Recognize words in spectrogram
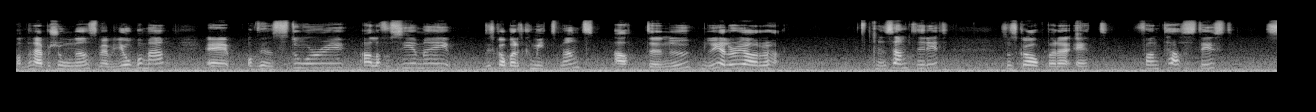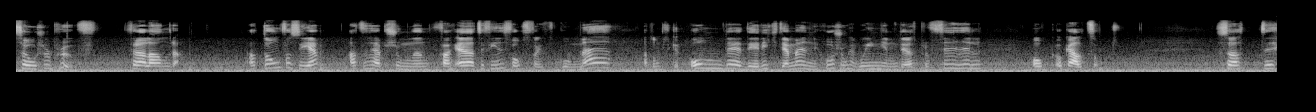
av den här personen som jag vill jobba med, eh, av den story, alla får se mig. Det skapar ett commitment att eh, nu, nu gäller det att göra det här. Men samtidigt så skapar det ett fantastiskt social proof för alla andra. Att de får se att den här personen, eller att det finns folk som faktiskt går med, att de tycker om det, det är riktiga människor som kan gå in genom deras profil och, och allt sånt. Så att eh,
